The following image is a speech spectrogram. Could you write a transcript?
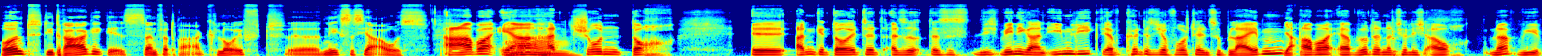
Und die Tragik ist, sein Vertrag läuft äh, nächstes Jahr aus. Aber er Ah. hat schon doch äh, angedeutet, also dass es nicht weniger an ihm liegt. Er könnte sich auch vorstellen zu bleiben, Ja. aber er würde natürlich auch, ne, wie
